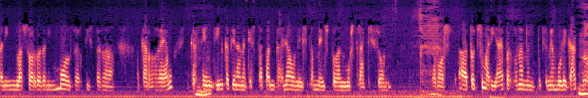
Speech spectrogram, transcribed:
tenim la sort de tenir molts artistes a, a Cardedeu que mm. sentin que tenen aquesta pantalla on ells també ens poden mostrar qui són llavors, eh, tot sumaria, eh? perdona, potser m'he embolicat no.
